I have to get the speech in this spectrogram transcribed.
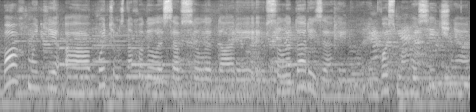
в Бахмуті, а потім знаходилися в Солидарі. В Солидарі загинув він 8 січня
